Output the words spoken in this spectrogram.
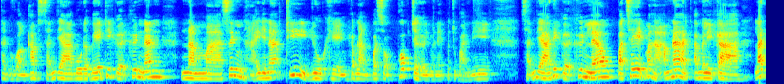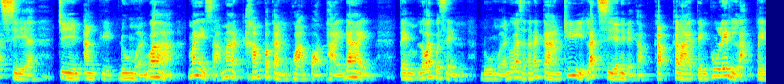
ท่านผู้ฟังครับสัญญาบูดาเปสต์ที่เกิดขึ้นนั้นนำมาซึ่งหายนะที่ยูเครนกำลังประสบพบเจออยู่ในปัจจุบันนี้ สัญญาที่เกิดขึ้นแล้วประเทศมหาอำนาจอเมริกา รัสเซีย จีนอังกฤษดูเหมือนว่าไม่สามารถค้ำประกันความปลอดภัยได้เต็มร้อยเปอร์เซ็นต์ดูเหมือนว่าสถานการณ์ที่รัสเซียนี่เลยครับกลับกลายเป็นผู้เล่นหลักเป็น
